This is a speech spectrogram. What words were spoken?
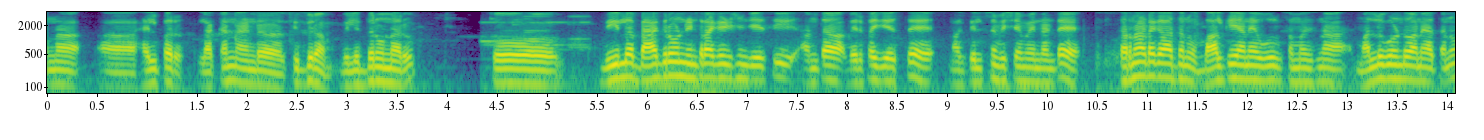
ఉన్న హెల్పర్ లక్కన్ అండ్ సిద్ధురామ్ వీళ్ళిద్దరు ఉన్నారు. సో వీళ్ళ బ్యాక్గ్రౌండ్ ఇంట్రాగేషన్ చేసి అంతా వెరిఫై చేస్తే మాకు తెలిసిన విషయం ఏంటంటే కర్ణాటక అతను బాల్కి అనే ఊరికి సంబంధించిన మల్లుగొండు అనే అతను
